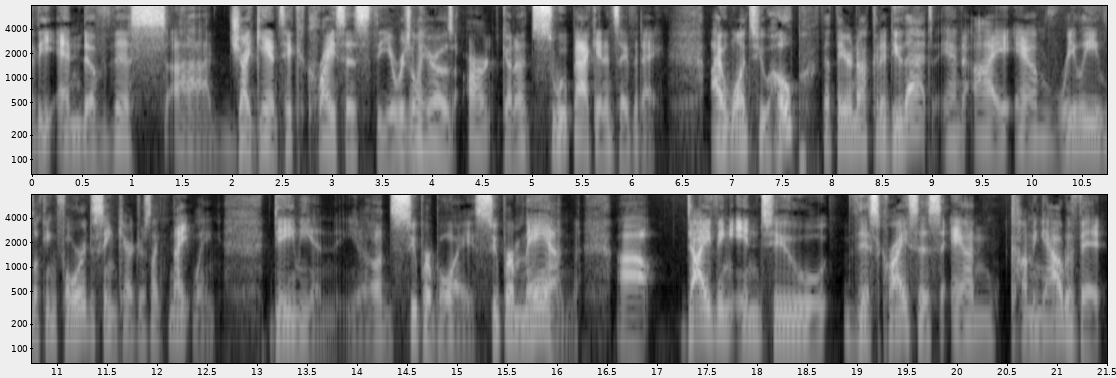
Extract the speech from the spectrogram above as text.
the end of this uh, gigantic crisis, the original heroes aren't going to swoop back in and save the day. I want to hope that they are not going to do that, and I am really looking forward to seeing characters like Nightwing, Damian, you know, Superboy, Superman, uh, diving into this crisis and coming out of it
